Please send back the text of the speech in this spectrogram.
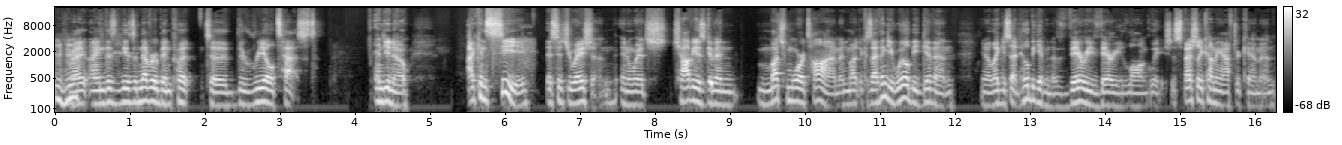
mm-hmm. right? I mean, this, these have never been put to the real test, and you know, I can see a situation in which Xavi is given much more time, and much because I think he will be given, you know, like you said, he'll be given a very very long leash, especially coming after Koeman and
